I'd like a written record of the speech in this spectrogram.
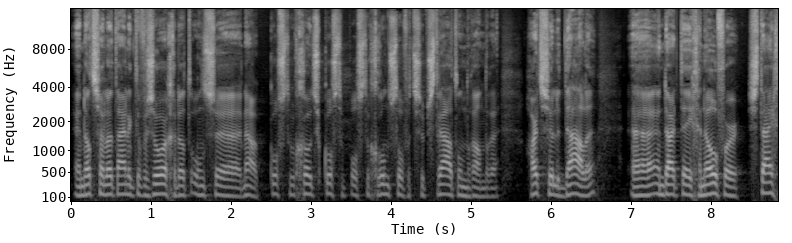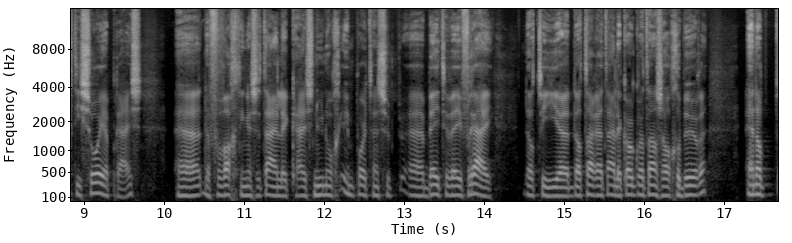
En dat zal uiteindelijk ervoor zorgen dat onze nou, grootste kostenposten, grondstof, het substraat onder andere, hard zullen dalen. Uh, en daartegenover stijgt die sojaprijs. Uh, de verwachting is uiteindelijk, hij is nu nog import- en btw-vrij, dat, die, dat daar uiteindelijk ook wat aan zal gebeuren. En op,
